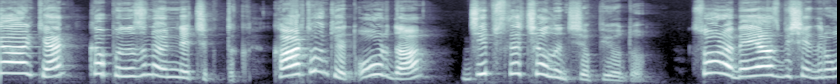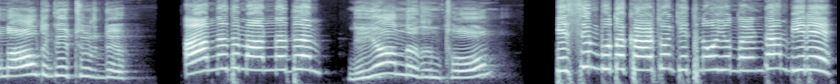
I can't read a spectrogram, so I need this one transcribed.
yağarken kapınızın önüne çıktık. Karton Cat orada cipsle challenge yapıyordu. Sonra beyaz bir şeyler onu aldı götürdü. Anladım anladım. Neyi anladın Tom? Kesin bu da karton ketin oyunlarından biri.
